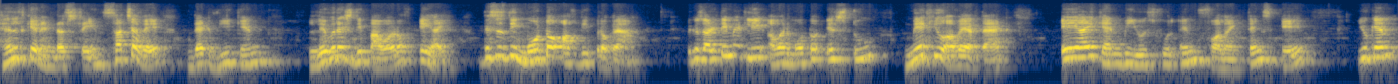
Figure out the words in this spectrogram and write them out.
healthcare industry in such a way that we can leverage the power of AI. This is the motto of the program because ultimately our motto is to make you aware that AI can be useful in following things. A, you can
